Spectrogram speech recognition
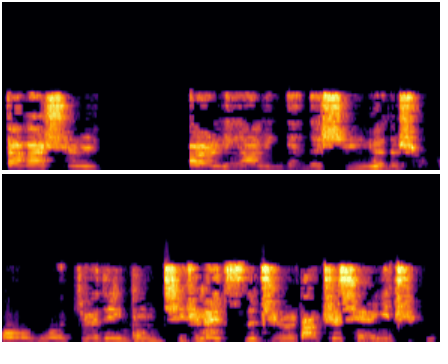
大概是二零二零年的十一月的时候，我决定从体制内辞职，把之前一直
